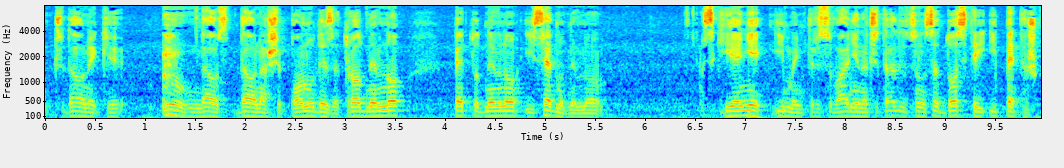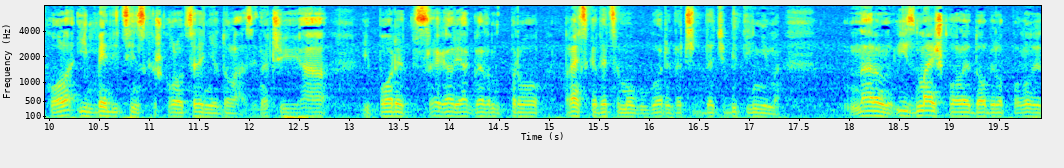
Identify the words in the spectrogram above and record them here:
znači dao neke, dao, dao naše ponude za trodnevno, petodnevno i sedmodnevno skijanje ima interesovanje, znači tradicionalno sad dosta i peta škola i medicinska škola od srednje dolaze. Znači ja i pored svega ja gledam prvo pranjska deca mogu gore da će, da će biti i njima. Naravno, iz maj škole je dobila ponude,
